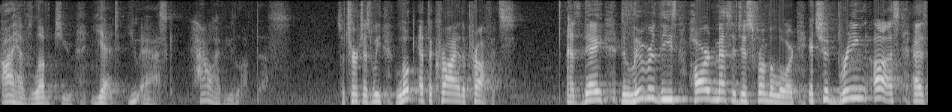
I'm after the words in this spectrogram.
I have loved you, yet you ask, How have you loved us? So, church, as we look at the cry of the prophets, as they deliver these hard messages from the Lord, it should bring us as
